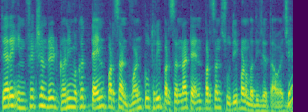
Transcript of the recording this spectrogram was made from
ત્યારે ઇન્ફેક્શન રેટ ઘણી વખત ટેન પર્સન્ટ વન ટુ થ્રી પર્સન્ટના ટેન પર્સન્ટ સુધી પણ વધી જતા હોય છે.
